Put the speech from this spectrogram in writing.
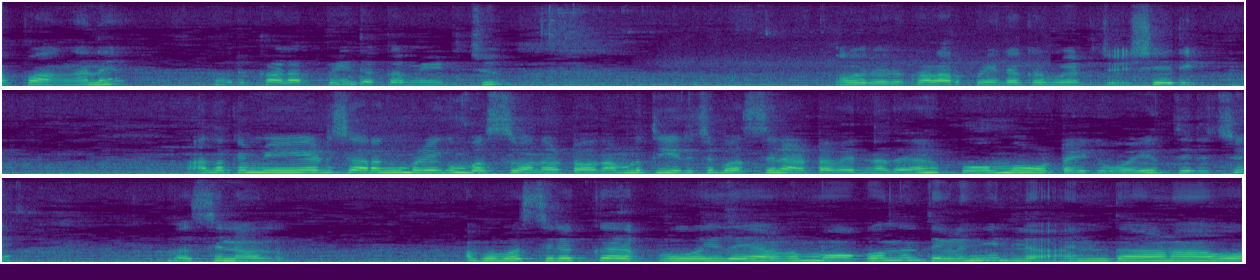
അപ്പോൾ അങ്ങനെ ഒരു കളർ പെയിന്റൊക്കെ മേടിച്ചു. ഓരോരോ കളർ പെയിന്റൊക്കെ മേടിച്ചു. ശരി. അതൊക്കെ മേടിച്ച് ഇറങ്ങുമ്പോഴേക്കും ബസ് വന്നു കേട്ടോ. നമ്മൾ തിരിച്ച് ബസ്സിനാട്ടോ വരുന്നത്. പോകുമ്പോൾ ഓട്ടോയ്ക്ക് പോയി തിരിച്ച് ബസ്സിന് വന്നു. അപ്പോൾ ബസ്സിലൊക്കെ പോയി ഇതേ അവരുടെ മുഖമൊന്നും തെളിഞ്ഞില്ല. എന്താണാവോ?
